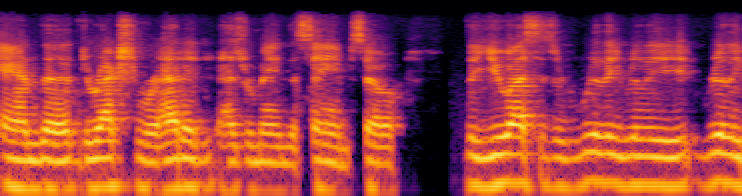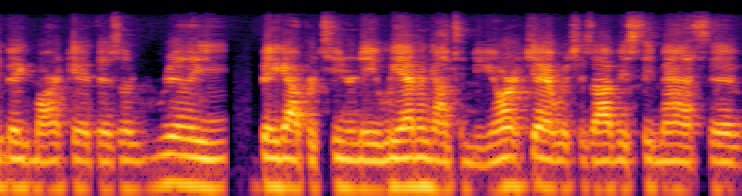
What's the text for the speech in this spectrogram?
and the direction we're headed has remained the same. So the US is a really, really, really big market. There's a really big opportunity. We haven't gone to New York yet, which is obviously massive.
